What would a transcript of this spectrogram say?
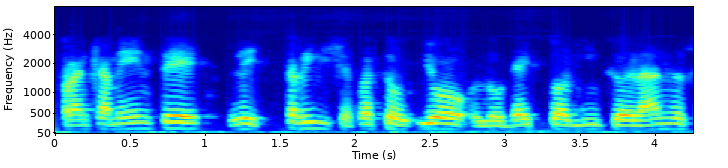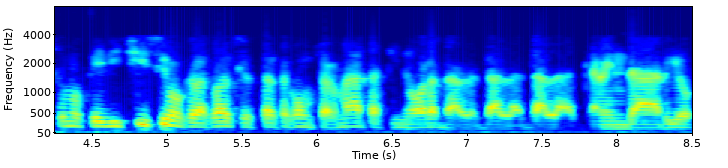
francamente le strisce, questo io l'ho detto all'inizio dell'anno e sono felicissimo che la cosa sia stata confermata finora dal, dal, dal calendario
